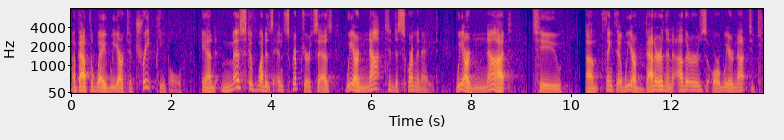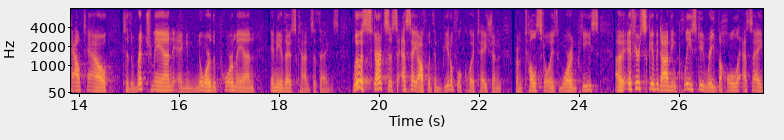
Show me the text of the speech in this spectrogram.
about the way we are to treat people. And most of what is in Scripture says we are not to discriminate. We are not to um, think that we are better than others, or we are not to kowtow to the rich man and ignore the poor man any of those kinds of things. Lewis starts this essay off with a beautiful quotation from Tolstoy's War and Peace. Uh, if you're scuba diving, please do read the whole essay.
